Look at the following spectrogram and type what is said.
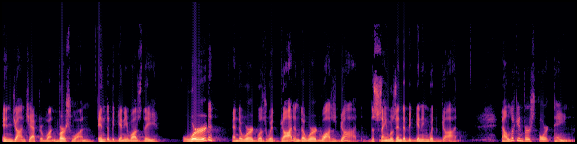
in John chapter 1, verse 1, in the beginning was the Word, and the Word was with God, and the Word was God. The same was in the beginning with God. Now look in verse 14.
